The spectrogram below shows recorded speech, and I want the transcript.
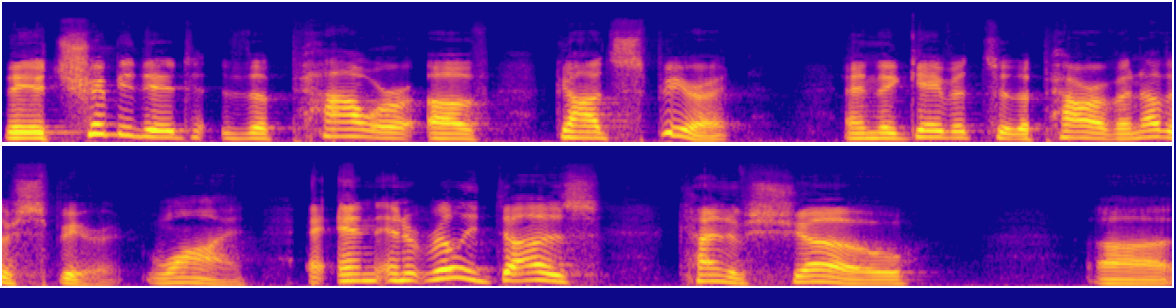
they attributed the power of God's Spirit and they gave it to the power of another spirit, wine. And, and it really does kind of show uh,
